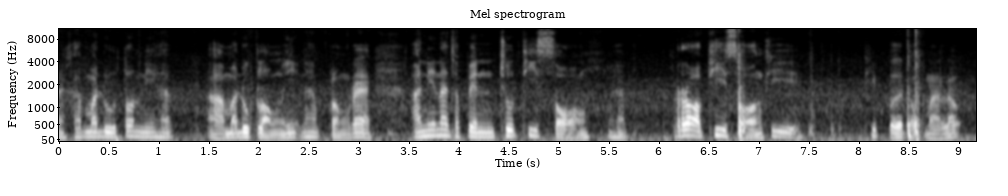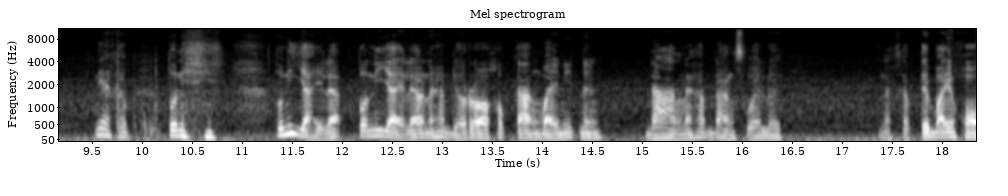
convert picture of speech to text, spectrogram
นะครับ มาดูต้นนี้ครับ มาดูกล่องนี้นะครับกล่องแรก อันนี้น่าจะเป็นชุดที่สองนะครับรอบที่สองที่ที่เปิดออกมาแล้วเนี่ยครับตัวนี้ตัวนี้ใหญ่แล้วต้นนี้ใหญ่แล้วนะครับ เดี๋ยวรอเขากลางใบนิดนึงด่างนะครับ ด่างสวยเลยนะครับแต่ใบห่อ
